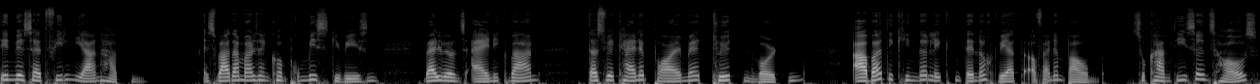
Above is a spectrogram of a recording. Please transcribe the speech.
den wir seit vielen Jahren hatten. Es war damals ein Kompromiss gewesen, weil wir uns einig waren, dass wir keine Bäume töten wollten, aber die Kinder legten dennoch Wert auf einen Baum. So kam dieser ins Haus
